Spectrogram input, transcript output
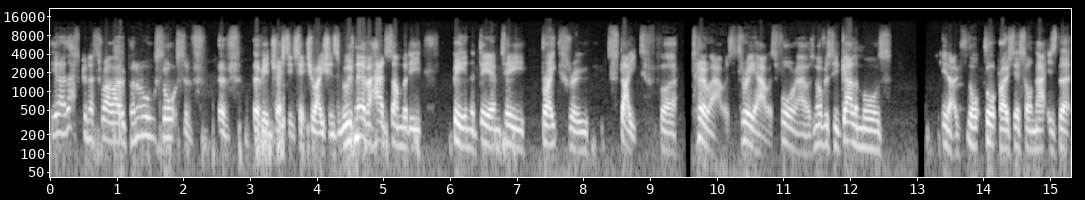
you know that's going to throw open all sorts of, of of interesting situations. We've never had somebody be in the DMT breakthrough state for two hours, three hours, four hours, and obviously Gallimore's you know thought, thought process on that is that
